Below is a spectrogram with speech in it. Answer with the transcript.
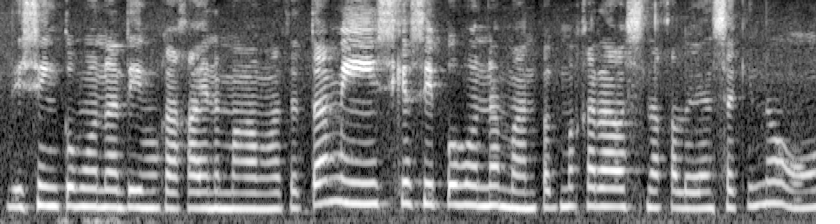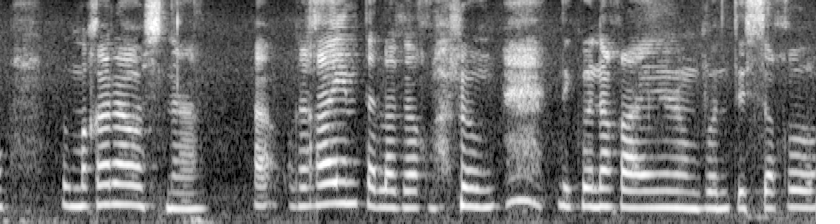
Dising ko muna di mo kakain ng mga matatamis kasi puho naman pag makaraos na kaloyan sa kinoo, pag makaraos na, ah, kakain talaga ako nung di ko nakain nung buntis ako.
